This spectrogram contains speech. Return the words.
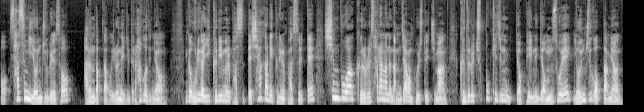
어, 사슴이 연주를 해서 아름답다고 이런 얘기들을 하거든요. 그러니까 우리가 이 그림을 봤을 때 샤갈의 그림을 봤을 때 신부와 그를 사랑하는 남자만 볼 수도 있지만 그들을 축복해주는 옆에 있는 염소의 연주가 없다면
